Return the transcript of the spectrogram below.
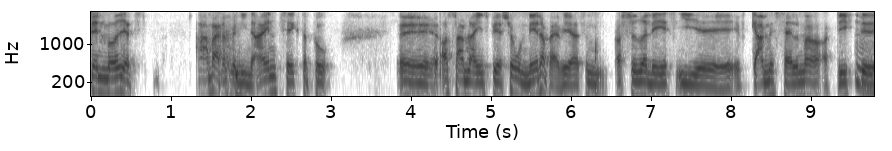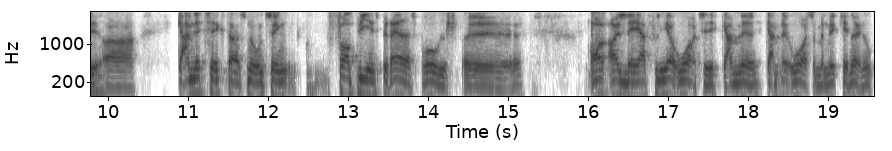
den måde, jeg arbejder med mine egne tekster på, øh, og samler inspiration netop af ved at, sådan, at sidde og læse i øh, gamle salmer og digte mm. og gamle tekster og sådan nogle ting, for at blive inspireret af sproget. Øh, og, og lære flere ord til gamle, gamle ord, som man ikke kender endnu,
